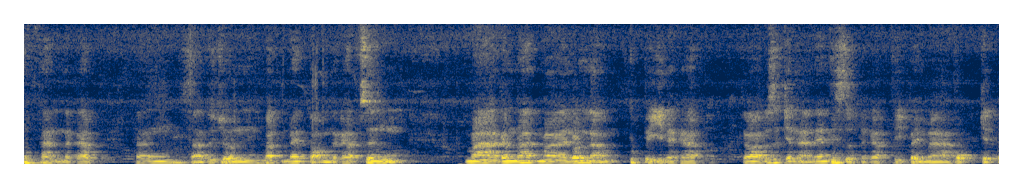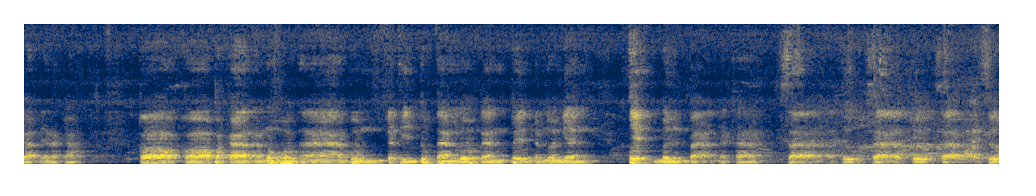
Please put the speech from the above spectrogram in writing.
ทุกท่านนะครับ ทั้งสาธุชนวัดแม่ต๋อมนะครับ ซึ่งมากันมากมายล้นหลามทุกปีนะครับ ก็รู้สึกจะหนาแน่นที่สุดนะครับ ที่ไปมาหกเจ็ดวัดเนี่ยนะครับ ก็ขอประกาศอนุโมทนาบุญกระถินทุกท่านรวมกันเป็นจำนวนเงินเจ็ดหมื่นบาทนะครับ สาธุสาธุสาธุ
